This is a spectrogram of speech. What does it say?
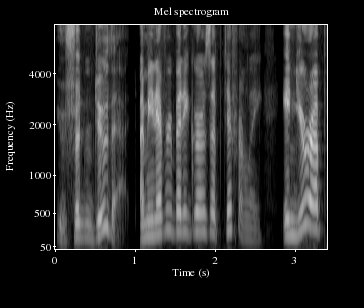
you shouldn't do that. I mean, everybody grows up differently. In Europe,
